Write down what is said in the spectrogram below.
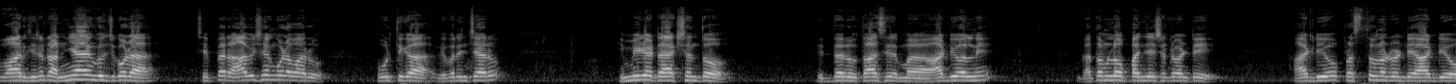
వారికి జరిగిన అన్యాయం గురించి కూడా చెప్పారు. ఆ విషయం కూడా వారు పూర్తిగా వివరించారు. ఇమ్మీడియట్ యాక్షన్తో ఇద్దరు తహసీల్ ఆర్డీఓల్ని గతంలో పనిచేసినటువంటి ఆర్డీఓ ప్రస్తుతం ఉన్నటువంటి ఆర్డీఓ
